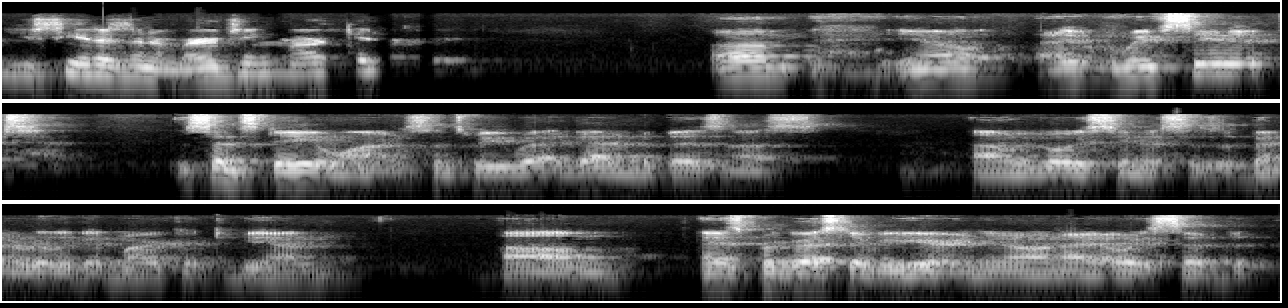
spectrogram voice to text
you see it as an emerging market um, you know I, we've seen it since day one, since we got into business, uh, we've always seen this as a, been a really good market to be in. Um, and it's progressed every year. And, you know, and I always said that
